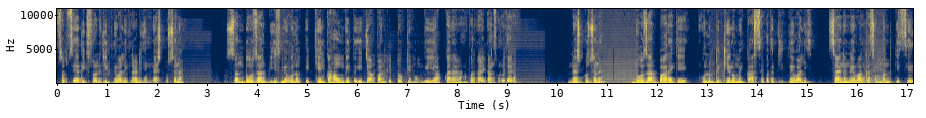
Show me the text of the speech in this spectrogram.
सबसे अधिक स्वर्ण जीतने वाले खिलाड़ी हैं। नेक्स्ट क्वेश्चन है सन 2020 में ओलंपिक खेल कहाँ होंगे? तो ये जापान के टोक्यो में होंगे। ये आपका यहाँ पर राइट आंसर हो जाएगा। नेक्स्ट क्वेश्चन है। 2012 के ओलंपिक खेलों में कांस्य पदक जीतने वाली साइना नेहवाल का संबंध किस से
